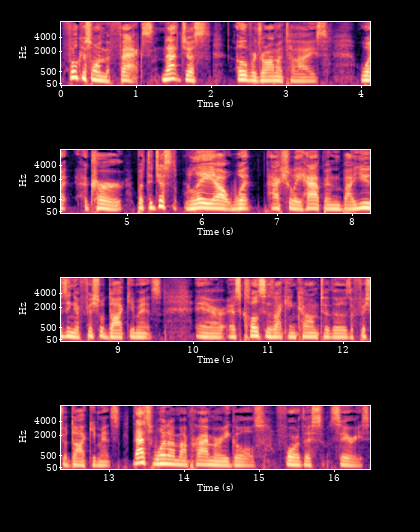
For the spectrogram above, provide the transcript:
Focus on the facts, not just over dramatize what occurred, but to just lay out what actually happened by using official documents or as close as I can come to those official documents. That's one of my primary goals for this series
